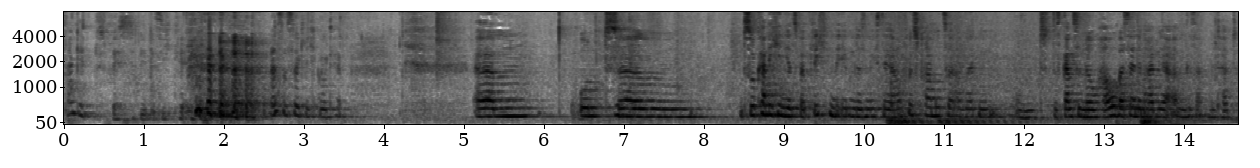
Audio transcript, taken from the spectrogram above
Danke. Das beste Bier, das ich kenne. Das ist wirklich gut. Ja. Ähm, und ähm, so kann ich ihn jetzt verpflichten, eben das nächste Jahr auch fürs Stramo zu arbeiten. Und das ganze Know-how, was er in einem halben Jahr angesammelt hat,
